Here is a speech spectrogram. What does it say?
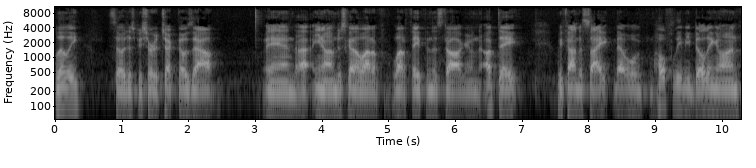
Lily. So just be sure to check those out. And uh, you know, I'm just got a lot of a lot of faith in this dog. And update, we found a site that we'll hopefully be building on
